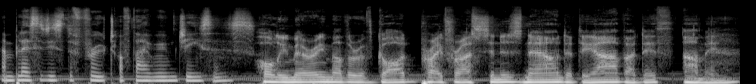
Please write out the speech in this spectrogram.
and blessed is the fruit of thy womb, Jesus. Holy Mary, Mother of God, pray for us sinners now and at the hour of our death. Amen.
